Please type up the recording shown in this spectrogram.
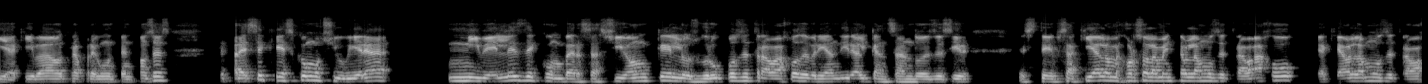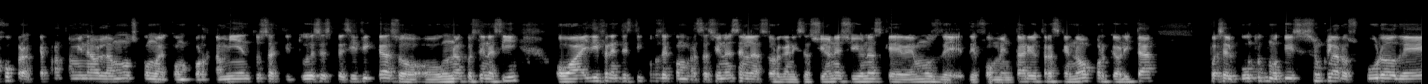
y aquí va otra pregunta, entonces, ¿te parece que es como si hubiera niveles de conversación que los grupos de trabajo deberían ir alcanzando? Es decir, este, pues aquí a lo mejor solamente hablamos de trabajo, aquí hablamos de trabajo, pero aquí también hablamos como de comportamientos, actitudes específicas o, una cuestión así, o hay diferentes tipos de conversaciones en las organizaciones y unas que debemos de, fomentar y otras que no, porque ahorita, pues el punto, como tú dices, es un claroscuro de,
